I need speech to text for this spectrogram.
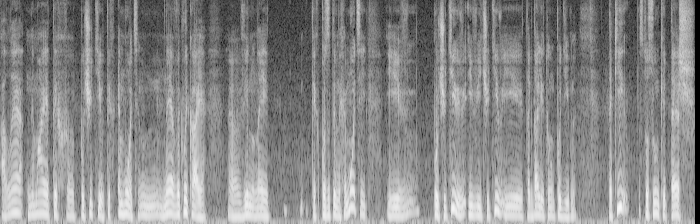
але немає тих е, почуттів, тих емоцій, ну, не викликає е, він у неї тих позитивних емоцій, і почуттів, і відчуттів, і так далі, і тому подібне. Такі стосунки теж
